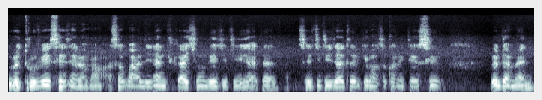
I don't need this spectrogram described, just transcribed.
retrouver ces éléments, à savoir l'identification des utilisateurs, ces utilisateurs qui vont se connecter sur le domaine.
